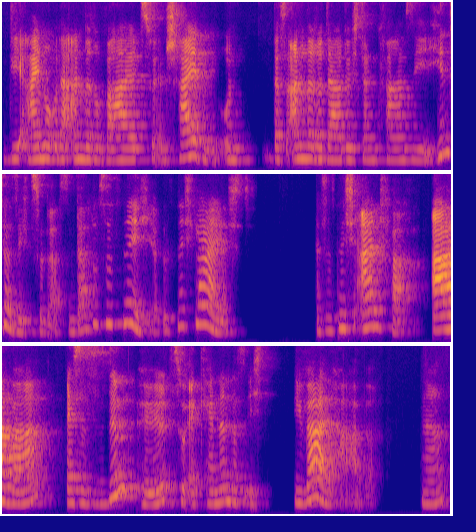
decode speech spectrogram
die eine oder andere Wahl zu entscheiden und das andere dadurch dann quasi hinter sich zu lassen. Das ist es nicht. Es ist nicht leicht. Es ist nicht einfach, aber es ist simpel zu erkennen, dass ich die Wahl habe. Ne?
